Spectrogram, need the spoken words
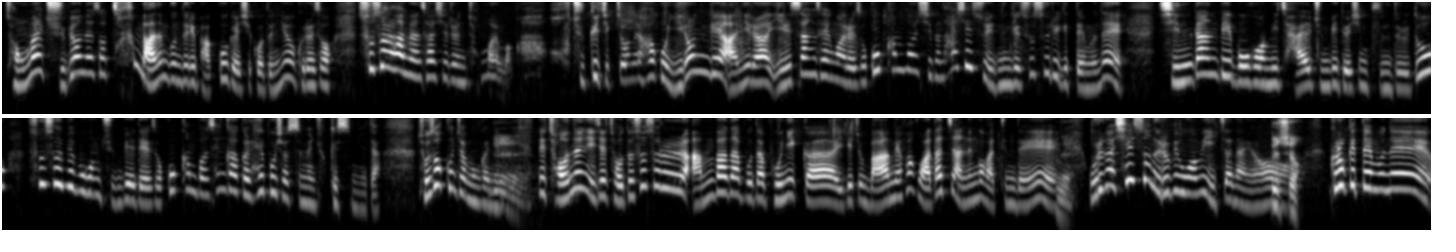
정말 주변에서 참 많은 분들이 받고 계시거든요. 그래서 수술하면 사실은 정말 막 어, 죽기 직전에 하고 이런 게 아니라 일상생활에서 꼭 한 번씩은 하실 수 있는 게 수술이기 때문에 진단비 보험이 잘 준비되신 분들도 수술비 보험 준비에 대해서 꼭 한번 생각을 해보셨으면 좋겠습니다. 조석훈 전문가님. 네. 근데 저는 이제 저도 수술을 안 받아보다 보니까 이게 좀 마음에 확 와닿지 않는 것 같은데 네. 우리가 실손 의료비 보험이 있잖아요. 그렇죠. 그렇기 때문에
